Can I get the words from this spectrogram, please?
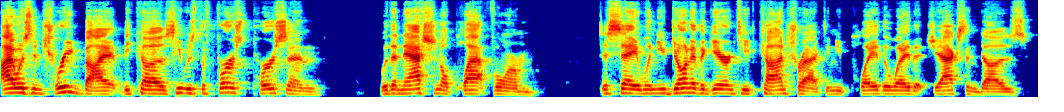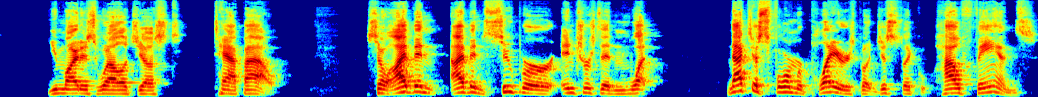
I was intrigued by it because he was the first person with a national platform to say when you don't have a guaranteed contract and you play the way that Jackson does, you might as well just tap out. So I've been I've been super interested in what not just former players, but just like how fans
